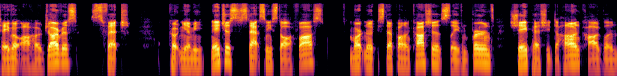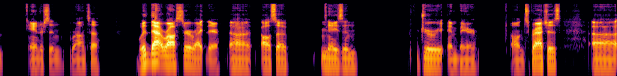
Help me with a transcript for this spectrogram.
Teuvo Aho Jarvis, Svetch Kotkaniemi Necas, Stastny Staal Fast, Martinook, Stepan Kase, Slavin Burns, Skjei Pesce, de Haan, Coghlan, Andersen, Raanta. With that roster right there, uh, also Nazen, Drury, and Bear on scratches. Uh,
